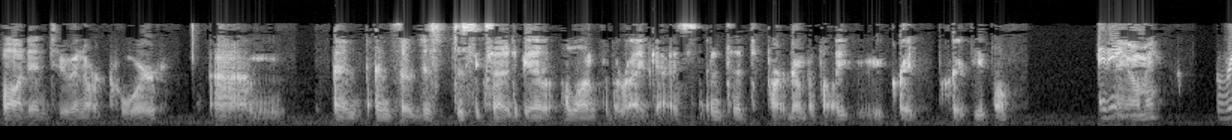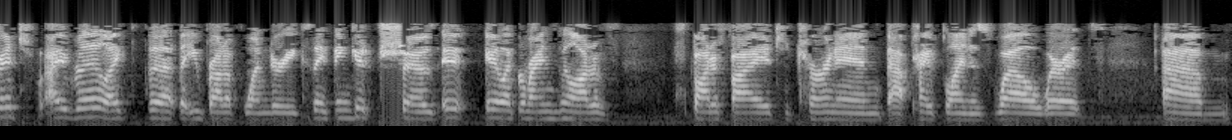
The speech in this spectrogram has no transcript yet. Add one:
bought into in our core. Um, and, and so just, just excited to be along for the ride, guys, and to, to partner with all you great, great people. I think, Naomi? Rich, I really liked the, that you brought up Wondery because I think it shows, it, it like reminds me a lot of Spotify to turn in that pipeline as well, where it's, um,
